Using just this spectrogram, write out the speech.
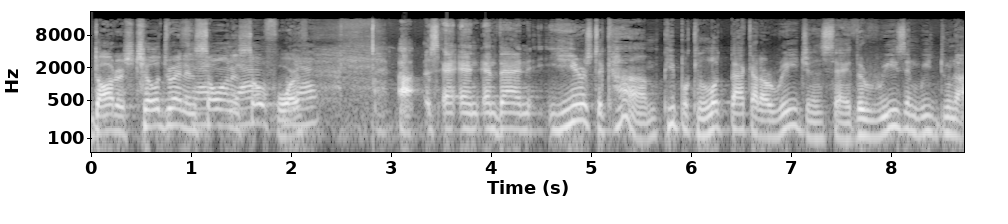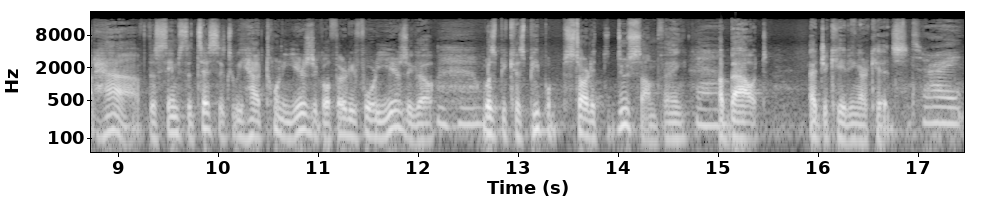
daughters' children, and so on and so forth. yeah. Uh, and, and then years to come, people can look back at our region and say, the reason we do not have the same statistics we had 20 years ago, 30, 40 years ago, was because people started to do something. Yeah. about educating our kids. That's right.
